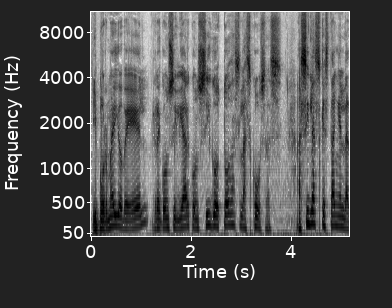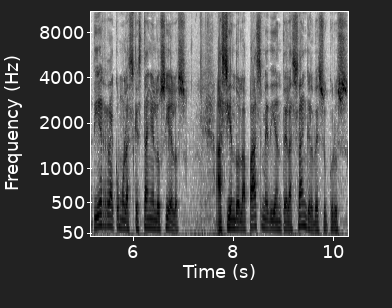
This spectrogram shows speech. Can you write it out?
y por medio de él reconciliar consigo todas las cosas, así las que están en la tierra como las que están en los cielos, haciendo la paz mediante la sangre de su cruz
